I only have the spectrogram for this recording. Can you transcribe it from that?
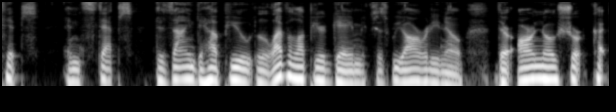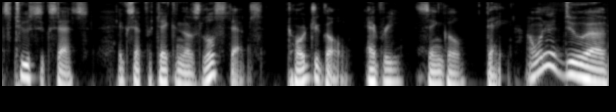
tips, and steps designed to help you level up your game because we already know there are no shortcuts to success except for taking those little steps towards your goal every single day. I want to do a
